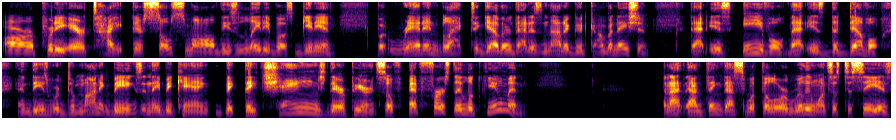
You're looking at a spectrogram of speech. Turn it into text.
are pretty airtight. They're so small, these ladybugs get in. But red and black together, that is not a good combination. That is evil. That is the devil. And these were demonic beings, and they became, they changed their appearance. So at first, they looked human. And I, I, think that's what the Lord really wants us to see is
